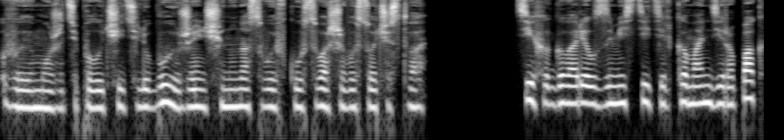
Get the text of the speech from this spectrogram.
«Вы можете получить любую женщину на свой вкус, ваше высочество», — тихо говорил заместитель командира ПАК,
